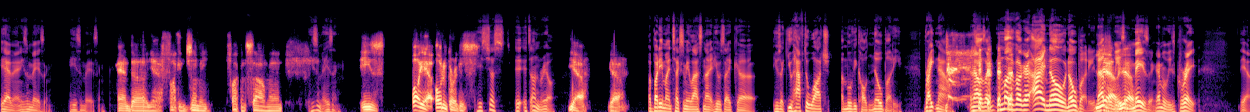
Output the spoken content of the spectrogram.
Yeah, man, he's amazing. He's amazing. And uh yeah, fucking Jimmy, fucking Saul, man. He's amazing. He's oh yeah, Odenkirk is He's just it, it's unreal. yeah, yeah. A buddy of mine texted me last night. He was like, uh, he was like, you have to watch a movie called Nobody right now. And I was like, motherfucker, I know Nobody. That Yeah, movie is yeah. amazing. That movie's great. Yeah.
